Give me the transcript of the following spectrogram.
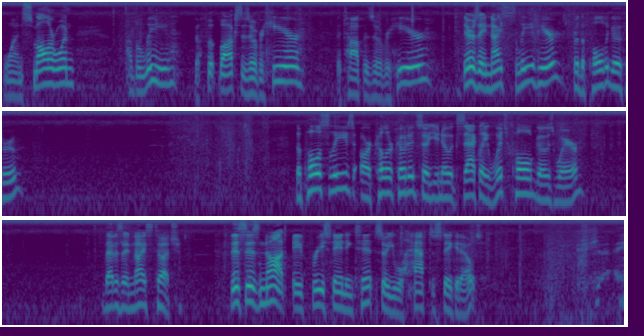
one smaller one. I believe the foot box is over here. The top is over here. There's a nice sleeve here for the pole to go through. The pole sleeves are color coded so you know exactly which pole goes where. That is a nice touch. This is not a freestanding tent, so you will have to stake it out. Okay.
